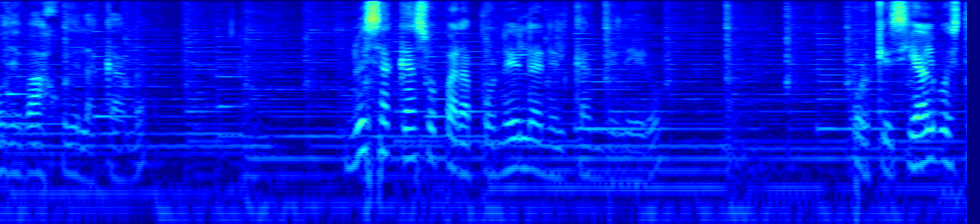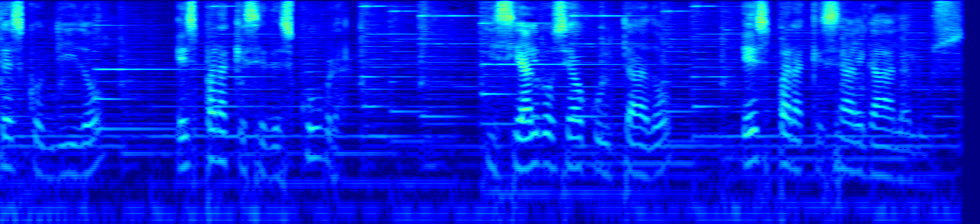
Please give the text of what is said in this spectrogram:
o debajo de la cama? ¿No es acaso para ponerla en el candelero? Porque si algo está escondido, es para que se descubra, y si algo se ha ocultado, es para que salga a la luz.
